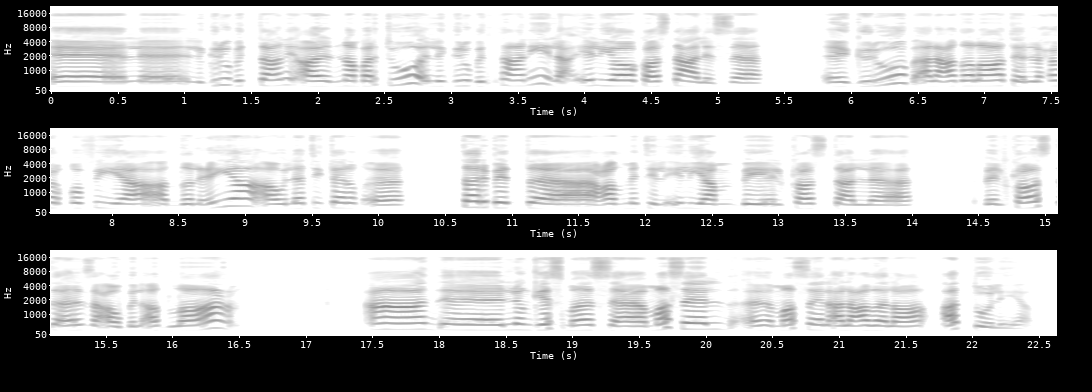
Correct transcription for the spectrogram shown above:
آه، ال group الثاني number 2 ال group الثاني ال iliocostalis group. العضلات الحرقفية الضلعية أو التي تربط آه، عظمة ال ilium بال costal بال costals أو بالأضلاع. And longissimus muscle muscle العضلة الطولية. آه،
